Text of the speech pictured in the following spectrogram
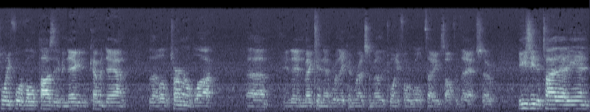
24 volt positive and negative coming down with that little terminal block uh, and then making it where they can run some other 24 volt things off of that. So easy to tie that in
